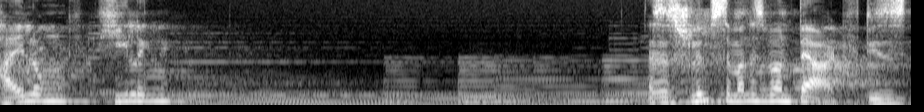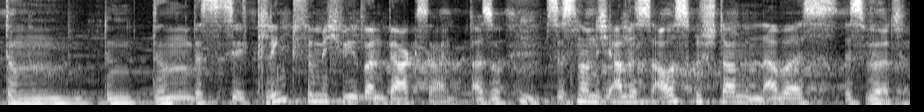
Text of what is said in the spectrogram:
Heilung, Healing, das ist das Schlimmste, man ist über einen Berg. Dieses Dung, Dung, Dung, das klingt für mich wie über einen Berg sein. Also es ist noch nicht alles ausgestanden, aber es, es wird.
